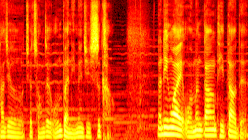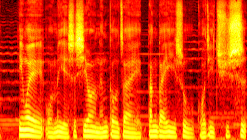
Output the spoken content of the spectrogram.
他就就从这个文本里面去思考。那另外，我们刚刚提到的，因为我们也是希望能够在当代艺术国际趋势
